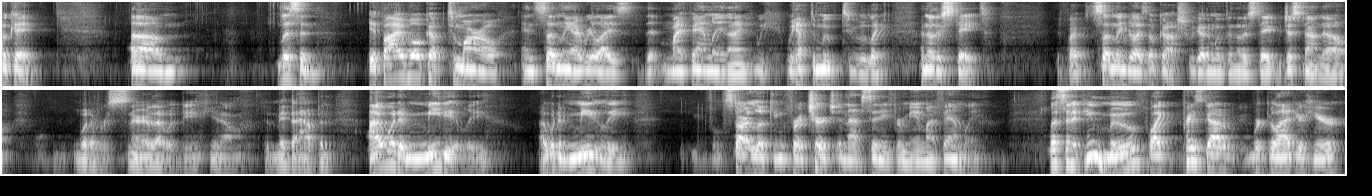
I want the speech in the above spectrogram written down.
Okay. Um, listen, if I woke up tomorrow and suddenly I realized that my family and I, we, we have to move to like another state, if I suddenly realized, oh gosh, we got to move to another state, we just found out, whatever scenario that would be, you know, that made that happen, I would immediately, I would immediately start looking for a church in that city for me and my family. Listen, if you move, like, praise God, we're glad you're here.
